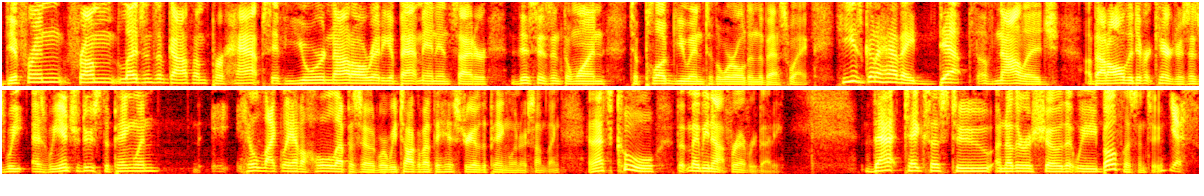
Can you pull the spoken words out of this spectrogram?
Different from Legends of Gotham, perhaps if you're not already a Batman insider, this isn't the one to plug you into the world in the best way. He's going to have a depth of knowledge about all the different characters as we as we introduce the Penguin he'll likely have a whole episode where we talk about the history of the penguin or something. And that's cool, but maybe not for everybody. That takes us to another show that we both listen to, Yes,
